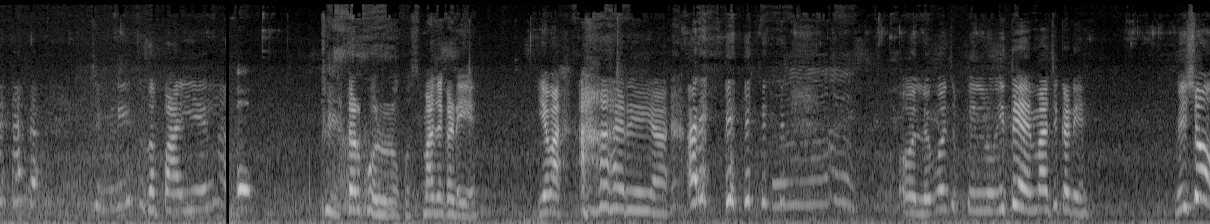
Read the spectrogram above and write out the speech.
चिमणी तुझा पाय येईल ना? फिल्टर खोलू नकोस. माझ्याकडे ये. ये वा अरे यार. अरे. ओले माझे पिल्लू. इथे आहे माझ्याकडे विशू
